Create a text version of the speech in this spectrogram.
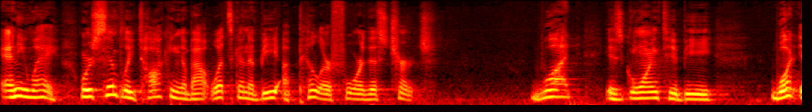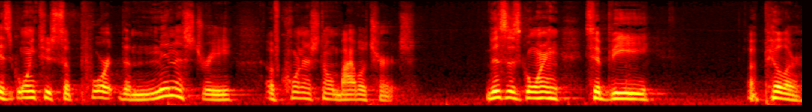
any way. We're simply talking about what's going to be a pillar for this church. What is going to be, what is going to support the ministry of Cornerstone Bible Church? This is going to be a pillar.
